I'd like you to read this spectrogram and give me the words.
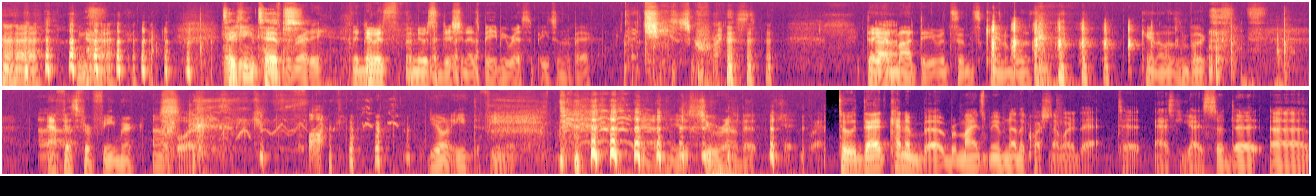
You know, taking tips. Ready. The newest the newest edition has baby recipes in the back. Jesus Christ. Diane Uh, Mott Davidson's cannibalism cannibalism book. Uh, F is for femur. Oh boy. Fuck. You don't eat the femur. Yeah, you just chew around it. So that kind of uh, reminds me of another question I wanted to, to ask you guys. So the uh,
